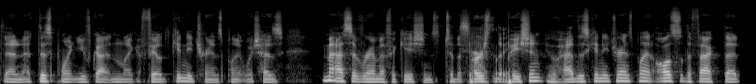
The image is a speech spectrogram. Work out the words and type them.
then at this point you've gotten like a failed kidney transplant, which has massive ramifications to the person, the patient who had this kidney transplant. Also, the fact that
